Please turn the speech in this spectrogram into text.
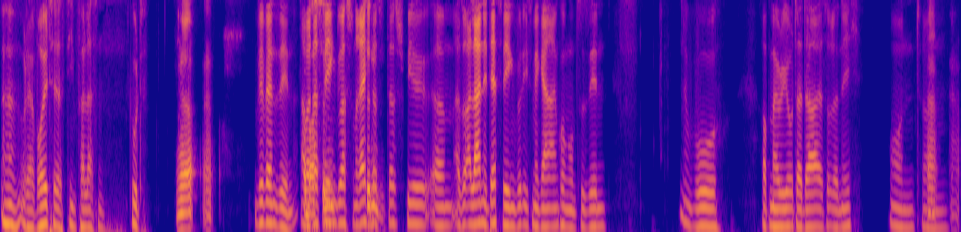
Äh, oder er wollte das Team verlassen. Gut. Ja, ja. Wir werden sehen. Aber, Aber deswegen, sind, du hast schon recht, dass das Spiel, ähm, also alleine deswegen würde ich es mir gerne angucken, um zu sehen, wo, ob Mariota da ist oder nicht. Und, ähm, ja, ja.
